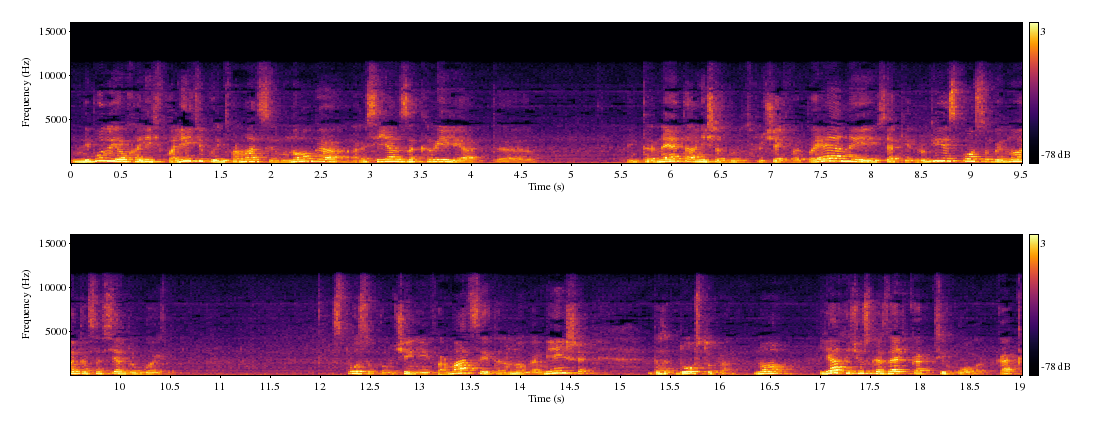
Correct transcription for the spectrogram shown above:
Не буду я уходить в политику, информации много. Россиян закрыли от э, интернета, они сейчас будут включать VPN и всякие другие способы, но это совсем другой способ получения информации, это намного меньше доступа. Но я хочу сказать как психолог, как,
